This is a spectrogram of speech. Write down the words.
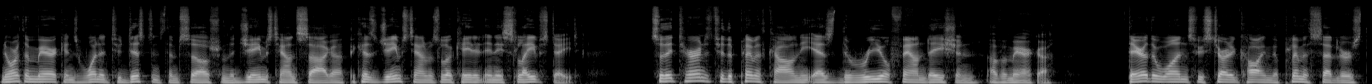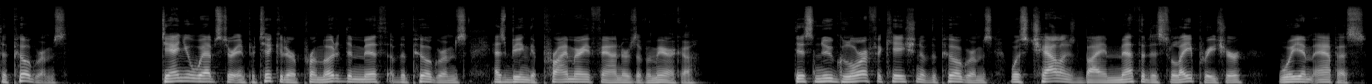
North Americans wanted to distance themselves from the Jamestown saga because Jamestown was located in a slave state. So they turned to the Plymouth colony as the real foundation of America. They're the ones who started calling the Plymouth settlers the Pilgrims. Daniel Webster, in particular, promoted the myth of the Pilgrims as being the primary founders of America. This new glorification of the Pilgrims was challenged by a Methodist lay preacher, William Apess.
